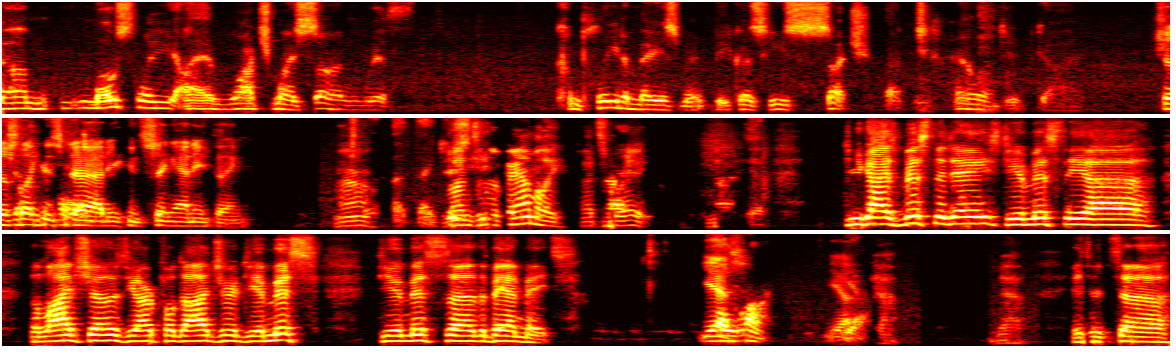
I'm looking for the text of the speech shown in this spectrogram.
um, mostly I watch my son with complete amazement because he's such a talented guy. Just like his dad, he can sing anything. Wow. Uh, thank you. Runs in the family. That's great. Do you guys miss the days? Do you miss the uh the live shows, the Artful Dodger? Do you miss do you miss uh, the bandmates? Yes. A lot. Yeah. Yeah. yeah. Is it uh,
